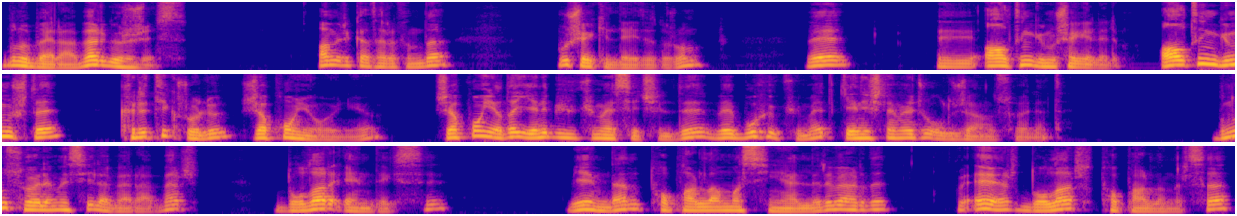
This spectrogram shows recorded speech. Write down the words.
Bunu beraber göreceğiz. Amerika tarafında bu şekildeydi durum ve e, altın gümüşe gelelim. Altın gümüşte kritik rolü Japonya oynuyor. Japonya'da yeni bir hükümet seçildi ve bu hükümet genişlemeci olacağını söyledi. Bunu söylemesiyle beraber dolar endeksi yeniden toparlanma sinyalleri verdi ve eğer dolar toparlanırsa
